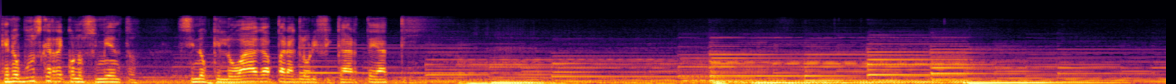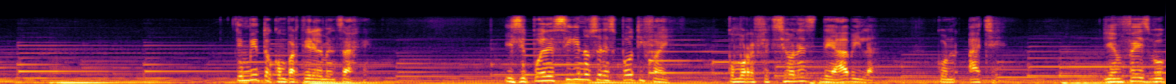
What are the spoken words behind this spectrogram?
Que no busque reconocimiento, sino que lo haga para glorificarte a ti. Te invito a compartir el mensaje. Y si puedes, síguenos en Spotify como Reflexiones de Ávila con H. Y en Facebook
